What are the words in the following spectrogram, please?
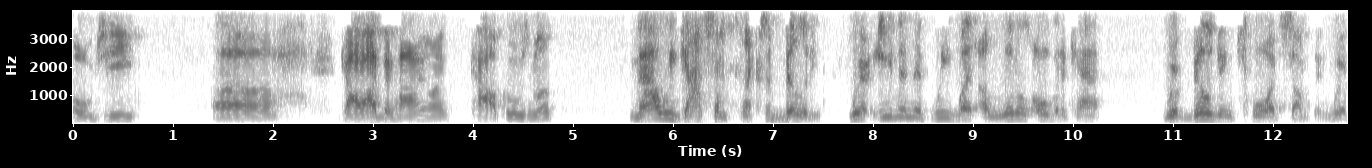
OG, uh, guy I've been high on, Kyle Kuzma. Now we got some flexibility where even if we went a little over the cap, we're building towards something. We're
